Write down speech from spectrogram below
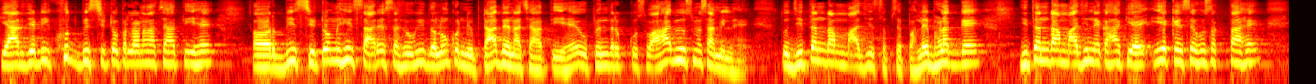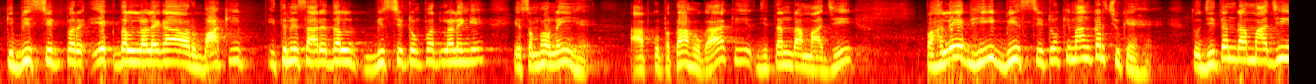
कि आरजेडी खुद 20 सीटों पर लड़ना चाहती है और 20 सीटों में ही सारे सहयोगी दलों को निपटा देना चाहती है, उपेंद्र कुशवाहा भी उसमें शामिल हैं। तो जीतन राम मांझी सबसे पहले भड़क गए। जीतन राम मांझी ने कहा कि ये कैसे हो सकता है कि 20 सीट पर एक दल लड़ेगा और बाकी इतने सारे दल 20 सीटों पर लड़ेंगे? ये संभव नहीं है। आपको पता होगा कि जीतन राम मांझी पहले भी 20 सीटों की मांग कर चुके हैं। तो जीतन राम मांझी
